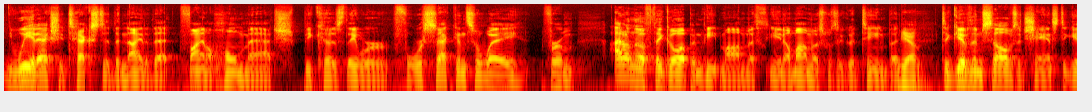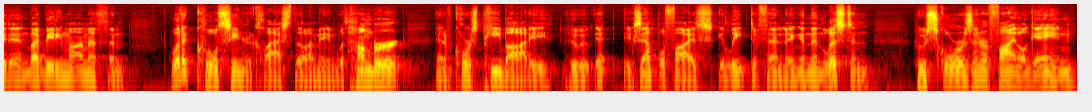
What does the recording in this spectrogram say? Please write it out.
We had actually texted the night of that final home match because they were four seconds away from. I don't know if they go up and beat Monmouth. You know, Monmouth was a good team, but yeah. to give themselves a chance to get in by beating Monmouth, and what a cool senior class, though. I mean, with Humbert and of course Peabody, who exemplifies elite defending, and then Liston, who scores in her final game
